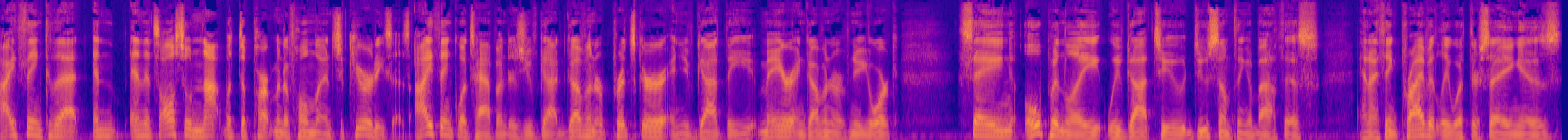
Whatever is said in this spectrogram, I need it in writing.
I think that, and and it's also not what Department of Homeland Security says. I think what's happened is you've got Governor Pritzker and you've got the mayor and governor of New York saying openly, we've got to do something about this. And I think privately, what they're saying is,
